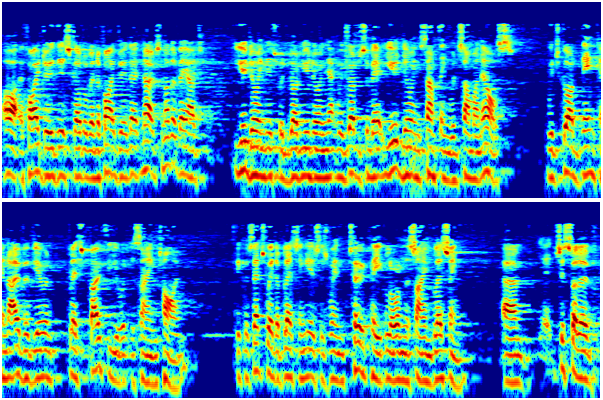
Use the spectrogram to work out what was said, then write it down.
oh, if I do this, God will, and if I do that. No, it's not about you doing this with God, you doing that with God. It's about you doing something with someone else which God then can overview and bless both of you at the same time. Because that's where the blessing is, is when two people are on the same blessing. Um, just sort of,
